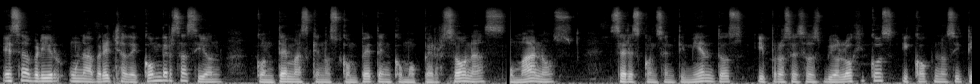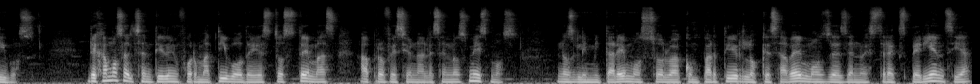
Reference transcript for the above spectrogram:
es abrir una brecha de conversación con temas que nos competen como personas, humanos, seres con sentimientos y procesos biológicos y cognoscitivos. Dejamos el sentido informativo de estos temas a profesionales en los mismos, nos limitaremos solo a compartir lo que sabemos desde nuestra experiencia,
